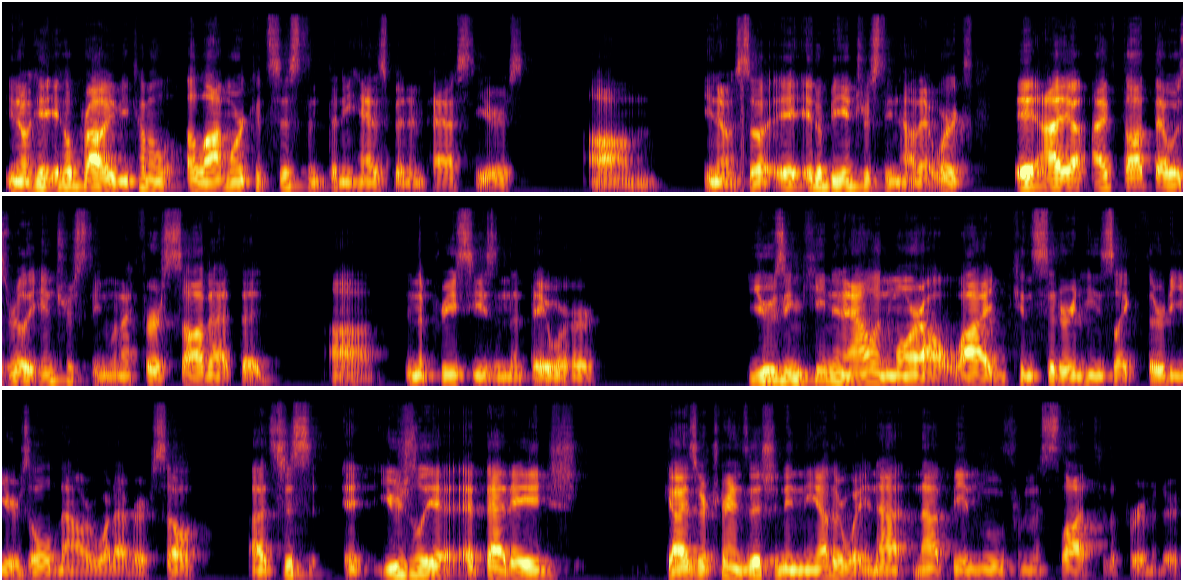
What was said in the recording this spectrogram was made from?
you know, he, will probably become a, a, lot more consistent than he has been in past years. Um, you know, so it, will be interesting how that works. It, I I thought that was really interesting when I first saw that that uh, in the preseason that they were using Keenan Allen more out wide, considering he's like 30 years old now or whatever. So uh, it's just it, usually at that age, guys are transitioning the other way, not not being moved from the slot to the perimeter.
